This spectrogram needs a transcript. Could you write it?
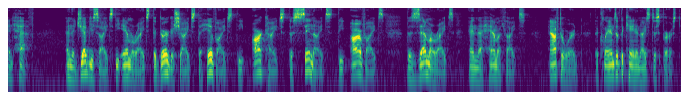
and Heth, and the Jebusites, the Amorites, the Girgashites, the Hivites, the Arkites, the Sinites, the Arvites, the Zemarites, and the Hamathites. Afterward, the clans of the Canaanites dispersed,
